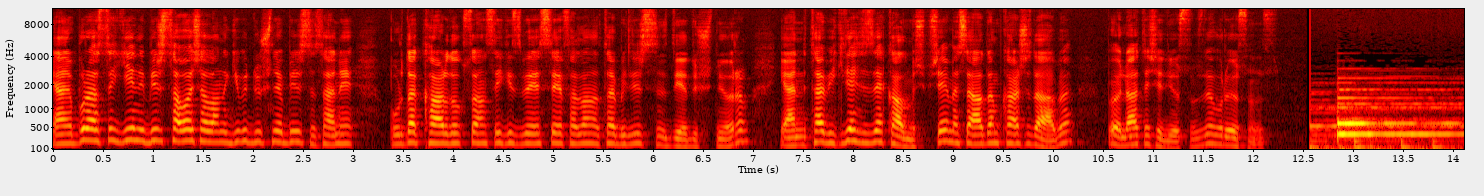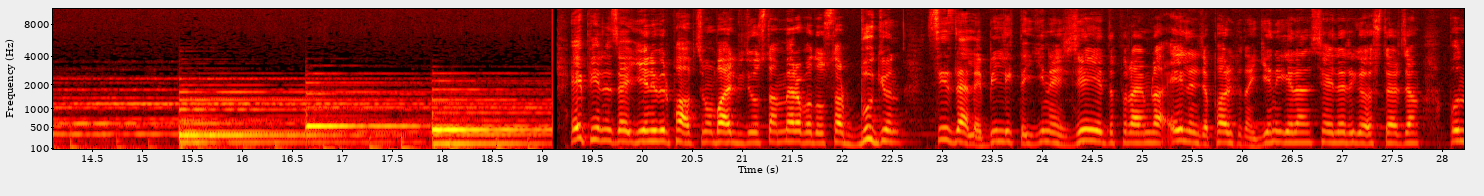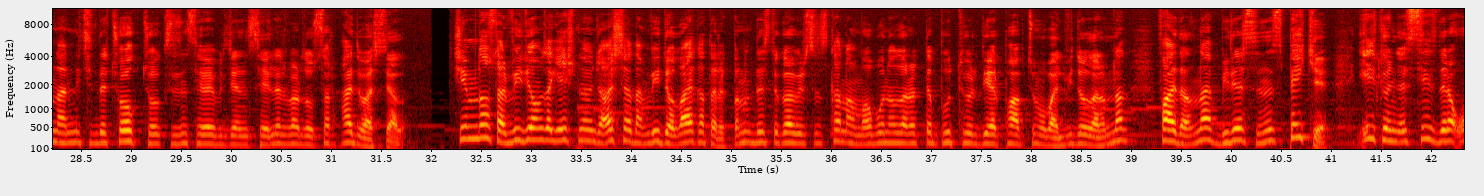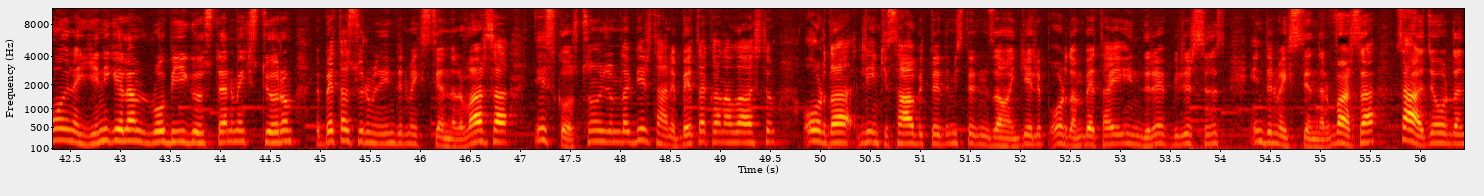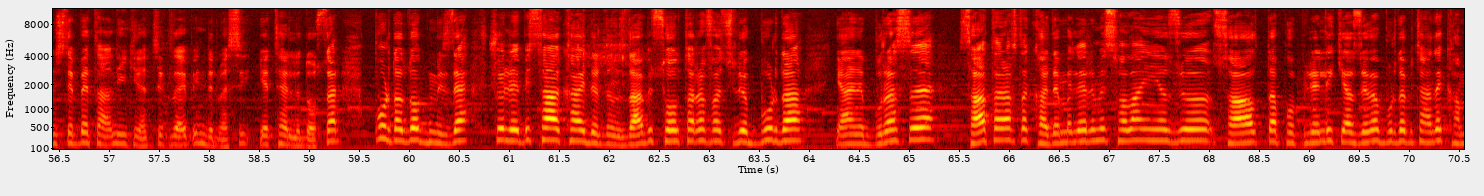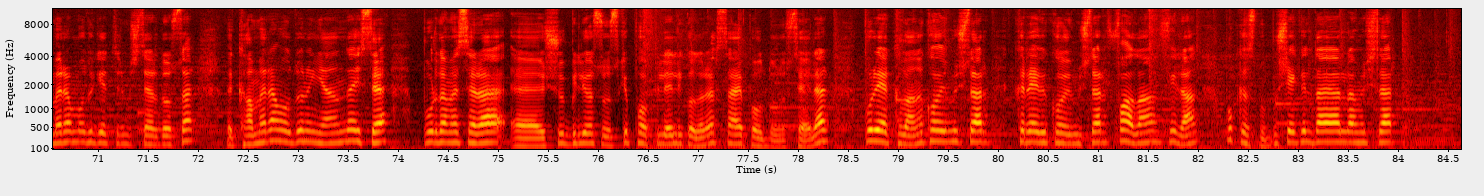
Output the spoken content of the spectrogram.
Yani burası yeni bir savaş alanı gibi düşünebilirsiniz. Hani burada Kar 98 vs falan atabilirsiniz diye düşünüyorum. Yani tabii ki de size kalmış bir şey. Mesela adam karşıda abi. Böyle ateş ediyorsunuz ve vuruyorsunuz. Hepinize yeni bir PUBG Mobile videosundan merhaba dostlar. Bugün sizlerle birlikte yine J7 Prime'la eğlence parkına yeni gelen şeyleri göstereceğim. Bunların içinde çok çok sizin sevebileceğiniz şeyler var dostlar. Hadi başlayalım. Şimdi dostlar videomuza geçmeden önce aşağıdan video like atarak bana destek olabilirsiniz. Kanalıma abone olarak da bu tür diğer PUBG Mobile videolarımdan faydalanabilirsiniz. Peki ilk önce sizlere oyuna yeni gelen Robbie'yi göstermek istiyorum. Ve beta sürümünü indirmek isteyenler varsa Discord sunucumda bir tane beta kanalı açtım. Orada linki sabitledim. İstediğiniz zaman gelip oradan betayı indirebilirsiniz. İndirmek isteyenler varsa sadece oradan işte beta linkine tıklayıp indirmesi yeterli dostlar. Burada lobimizde şöyle bir sağ kaydırdığınızda abi sol taraf açılıyor. Burada yani burası Sağ tarafta kademelerimiz falan yazıyor. Sağ altta popülerlik yazıyor ve burada bir tane de kamera modu getirmişler dostlar. Ve kamera modunun yanında ise burada mesela e, şu biliyorsunuz ki popülerlik olarak sahip olduğunuz şeyler. Buraya klanı koymuşlar, krevi koymuşlar falan filan. Bu kısmı bu şekilde ayarlamışlar.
